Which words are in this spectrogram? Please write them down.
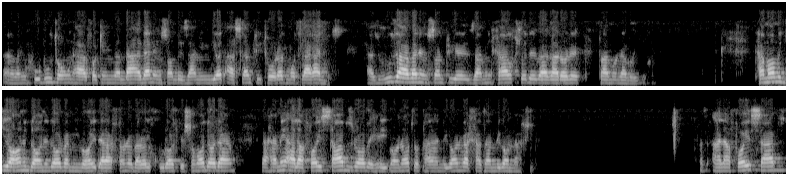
بنابراین حبوط و اون حرفا که میگن بعدا انسان به زمین بیاد اصلا توی تورات مطلقا نیست. از روز اول انسان توی زمین خلق شده و قرار فرمان روایی بکنه. تمام گیاهان دانهدار و میوه های درختان را برای خوراک به شما دادم. و همه علف های سبز را به حیوانات و پرندگان و خزندگان بخشیدم از علف های سبز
